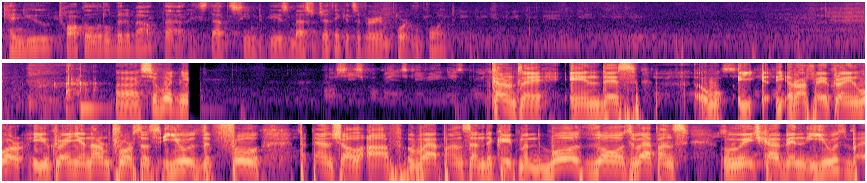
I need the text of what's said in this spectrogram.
Can you talk a little bit about that? It's, that seemed to be his message. I think it's a very important point. Сьогодні російсько-українській війні збройні Currently, in this uh, Russia-Ukraine war, Ukrainian armed forces use the full potential of weapons and equipment. Both those weapons which have been used by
